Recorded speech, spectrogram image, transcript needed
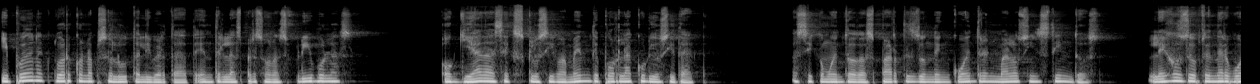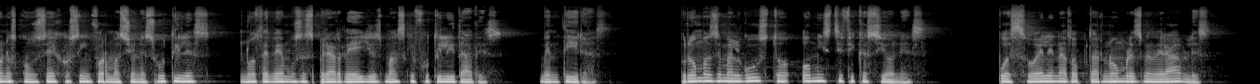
y pueden actuar con absoluta libertad entre las personas frívolas o guiadas exclusivamente por la curiosidad así como en todas partes donde encuentren malos instintos lejos de obtener buenos consejos e informaciones útiles, no debemos esperar de ellos más que futilidades, mentiras, bromas de mal gusto o mistificaciones, pues suelen adoptar nombres venerables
